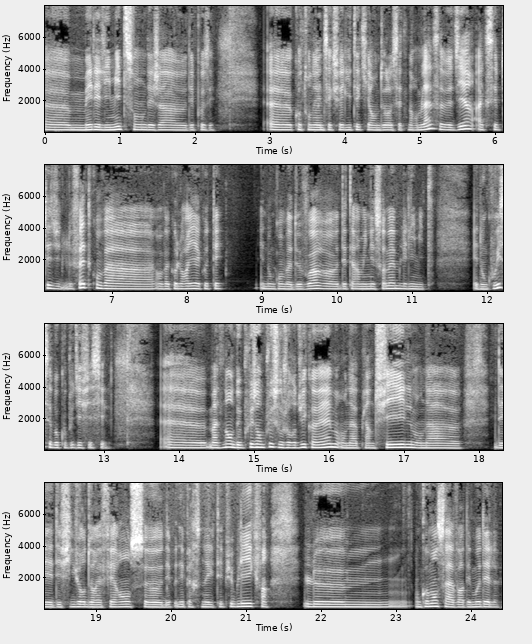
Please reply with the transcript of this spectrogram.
mais les limites sont déjà déposées. Euh, quand on a une sexualité qui est en dehors de cette norme-là, ça veut dire accepter le fait qu'on va, on va colorier à côté. Et donc, on va devoir euh, déterminer soi-même les limites. Et donc, oui, c'est beaucoup plus difficile. Euh, maintenant, de plus en plus aujourd'hui, quand même, on a plein de films, on a des, figures de référence, des, personnalités publiques. Enfin, le, on commence à avoir des modèles.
